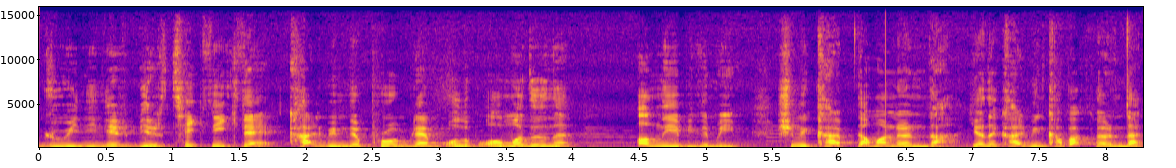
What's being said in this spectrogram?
güvenilir bir teknikle kalbimde problem olup olmadığını anlayabilir miyim? Şimdi kalp damarlarında ya da kalbin kapaklarında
